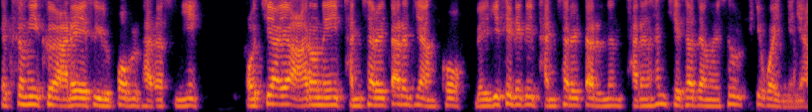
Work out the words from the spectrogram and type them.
백성이 그 아래에서 율법을 받았으니 어찌하여 아론의 반차를 따르지 않고 멜기세덱의 반차를 따르는 다른 한 제사장을 세울 필요가 있느냐?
